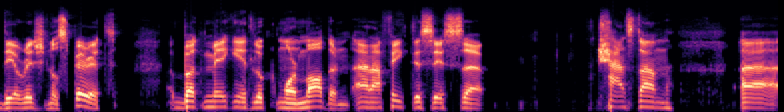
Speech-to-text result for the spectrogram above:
the original spirit, but making it look more modern. And I think this is uh, hands down uh,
